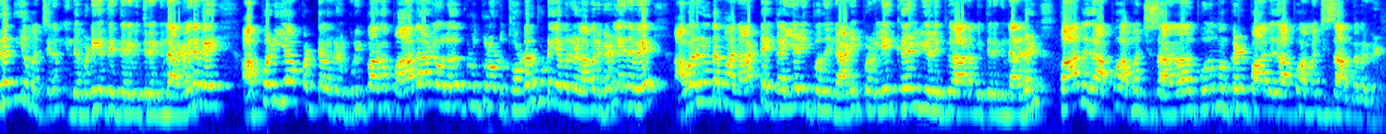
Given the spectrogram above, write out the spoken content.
பிரதி அமைச்சரும் இந்த விடயத்தை தெரிவித்திருக்கின்றார்கள். எனவே அப்படியாப்பட்டவர்கள் குறிப்பாக பாதாள உலக குழுக்களோடு தொடர்புடையவர்கள் அவர்கள் எனவே அவர்களிடமா நாட்டை கையளிப்பது என்ற அடிப்படையிலே கேள்வி எழுப்பி ஆரம்பித்திருக்கிறார்கள் பாதுகாப்பு அமைச்சு சார் அதாவது பொதுமக்கள் பாதுகாப்பு அமைச்சு சார்ந்தவர்கள்.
